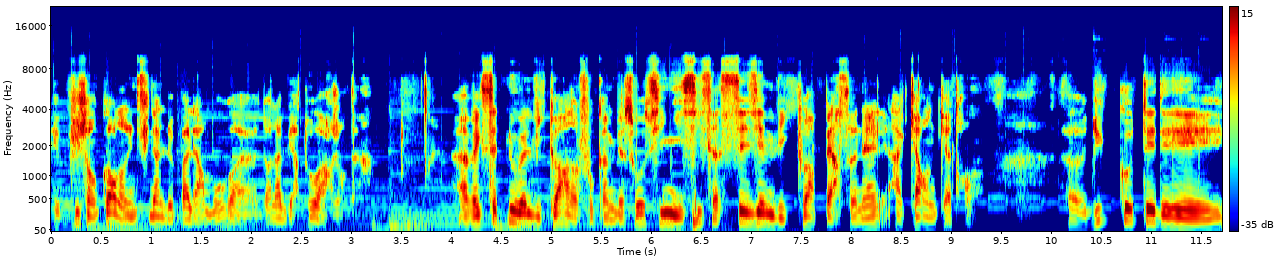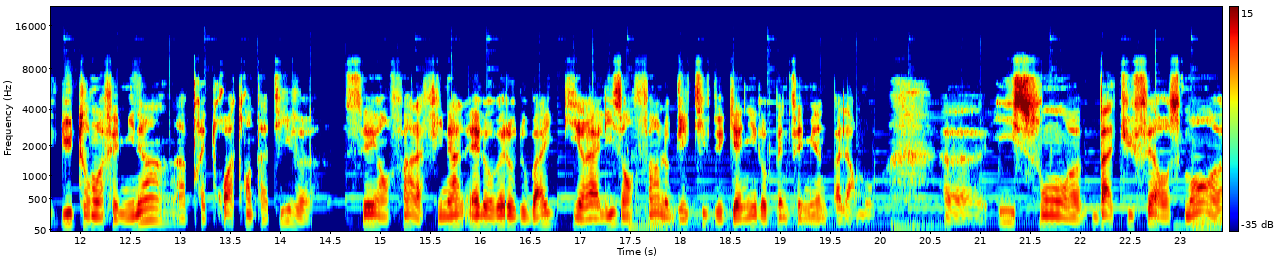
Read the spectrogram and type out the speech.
et plus encore dans une finale de Palermo euh, dans l'Alberto argentin. Avec cette nouvelle victoire, Adolfo Cambiaso signe ici sa 16e victoire personnelle à 44 ans. Euh, du côté du tournoi féminin, après trois tentatives, c'est enfin la finale El Overo Dubai qui réalise enfin l'objectif de gagner l'Open féminin de Palermo. Euh, ils sont euh, battus férocement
